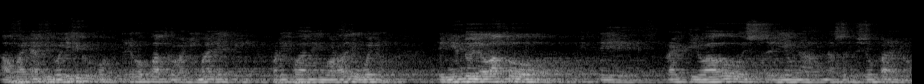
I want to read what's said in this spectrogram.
a faena frigorífica con tres o cuatro animales que, por ahí puedan engordar y bueno, teniendo el abasto este, reactivado, eso sería una, solución para los,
